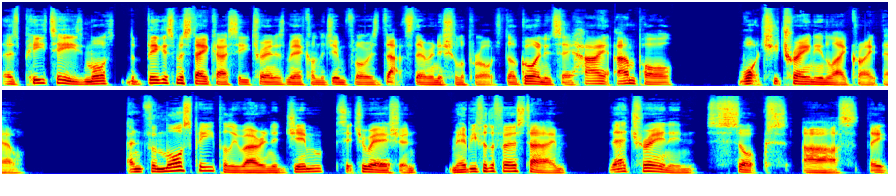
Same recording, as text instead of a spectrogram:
As PTs, most the biggest mistake I see trainers make on the gym floor is that's their initial approach. They'll go in and say, Hi, I'm Paul. What's your training like right now? And for most people who are in a gym situation, maybe for the first time, their training sucks ass. They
